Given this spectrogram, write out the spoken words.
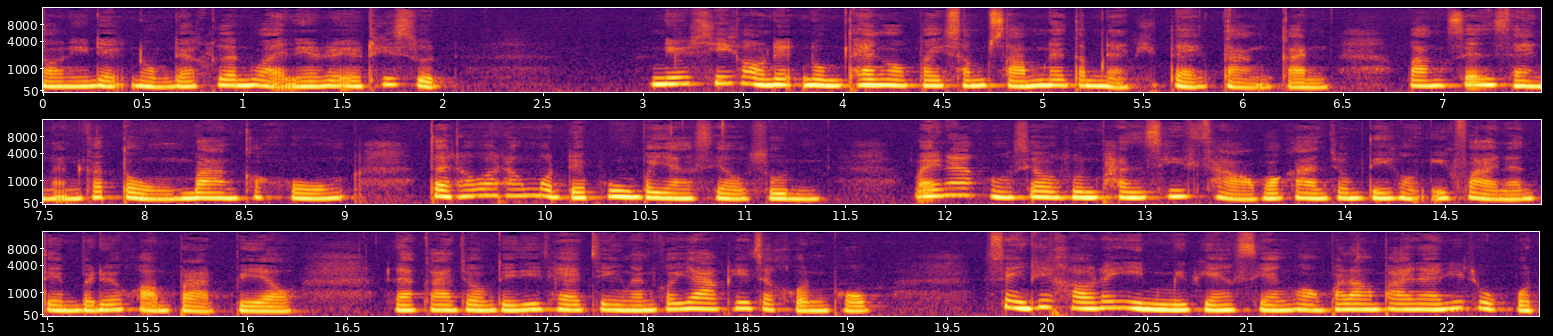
ตอนนี้เด็กหนุ่มได้เคลื่อนไหวในเร็วที่สุด นิ้วชี้ของเด็กหนุ่มแทงออกไปซ้ำๆในตำแหน่งที่แตกต่างกัน บางเส้นแสงนั้นก็ตรง บางก็โค้ง แต่ทว่าทั้งหมดได้พุ่งไปยังเซียวซุนใบหน้าของเซียวซุนพันซีดขาวเพราะการโจมตีของอีกฝ่ายนั้นเต็มไปด้วยความปราดเปรียว และการโจมตีที่แท้จริงนั้นก็ยากที่จะค้นพบ สิ่งที่เขาได้ยินมีเพียงเสียงของพลังภายในที่ถูกปลด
